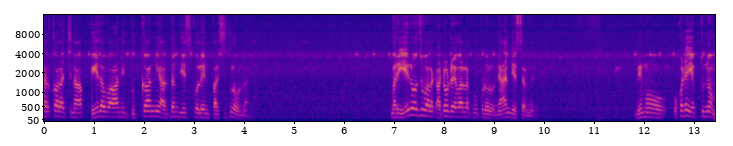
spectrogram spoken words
సర్కార్ వచ్చినా పేదవాని దుఃఖాన్ని అర్థం చేసుకోలేని పరిస్థితిలో ఉన్నాయి. మరి ఏ రోజు వాళ్ళకి ఆటో డ్రైవర్లకు ఇప్పుడు న్యాయం చేస్తారు మీరు? మేము ఒకటే చెప్తున్నాం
